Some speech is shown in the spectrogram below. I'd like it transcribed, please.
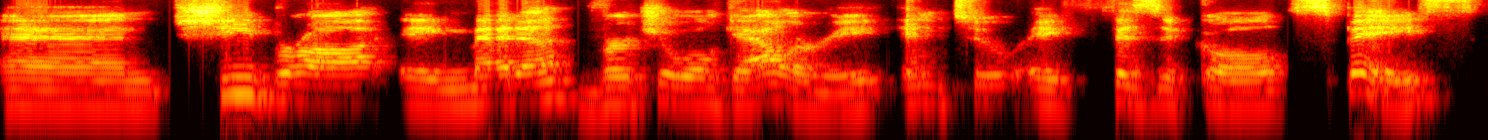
And she brought a meta virtual gallery into a physical space.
